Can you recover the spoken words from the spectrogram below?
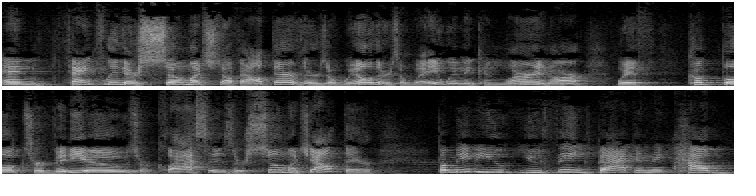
And thankfully, there's so much stuff out there. If there's a will, there's a way women can learn and are with cookbooks or videos or classes. There's so much out there. But maybe you, you think back and think how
